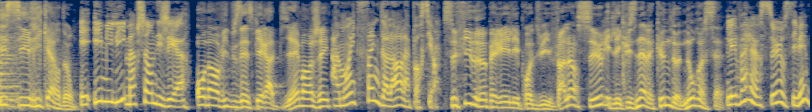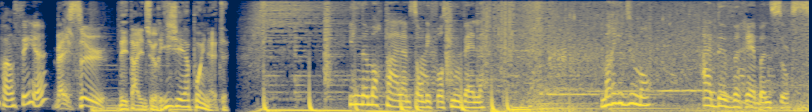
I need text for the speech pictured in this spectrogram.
Ici Ricardo. Et Émilie, marchand d'IGA. On a envie de vous inspirer à bien manger. À moins de 5 la portion. Suffit de repérer les produits valeurs sûres et de les cuisiner avec une de nos recettes. Les valeurs sûres, c'est bien pensé, hein? Bien sûr! Détails sur IGA.net. Il ne mord pas à l'hameçon des fausses nouvelles. Mario Dumont a de vraies bonnes sources.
